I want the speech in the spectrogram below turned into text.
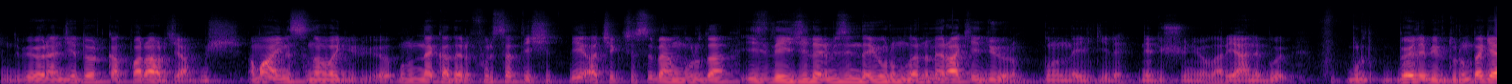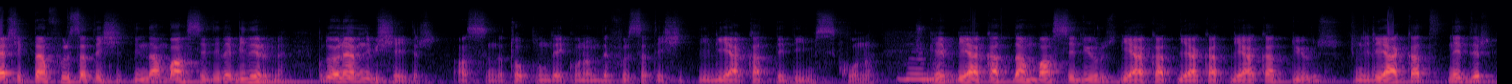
Şimdi bir öğrenciye 4 kat para harcanmış ama aynı sınava giriyor. Bunun ne kadarı fırsat eşitliği? Açıkçası ben burada izleyicilerimizin de yorumlarını merak ediyorum bununla ilgili ne düşünüyorlar. Yani bu, bu böyle bir durumda gerçekten fırsat eşitliğinden bahsedilebilir mi? Bu da önemli bir şeydir aslında toplumda ekonomide fırsat eşitliği, liyakat dediğimiz konu. Çünkü hep liyakattan bahsediyoruz. Liyakat, liyakat, liyakat diyoruz. Şimdi liyakat nedir?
